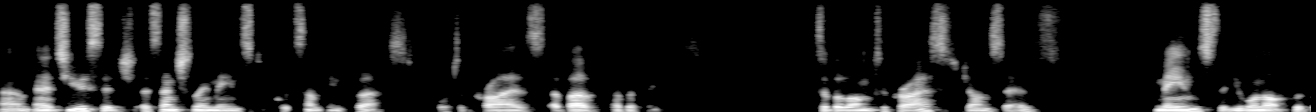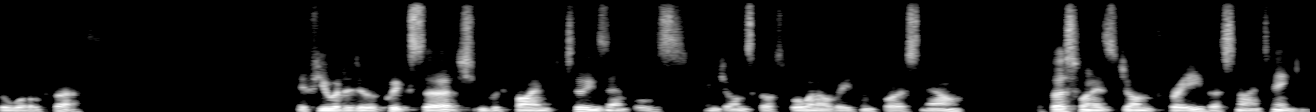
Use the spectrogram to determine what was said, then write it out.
Um, and its usage essentially means to put something first or to prize above other things. To belong to Christ, John says, means that you will not put the world first. If you were to do a quick search, you would find two examples in John's Gospel, and I'll read them for us now. The first one is John 3, verse 19.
